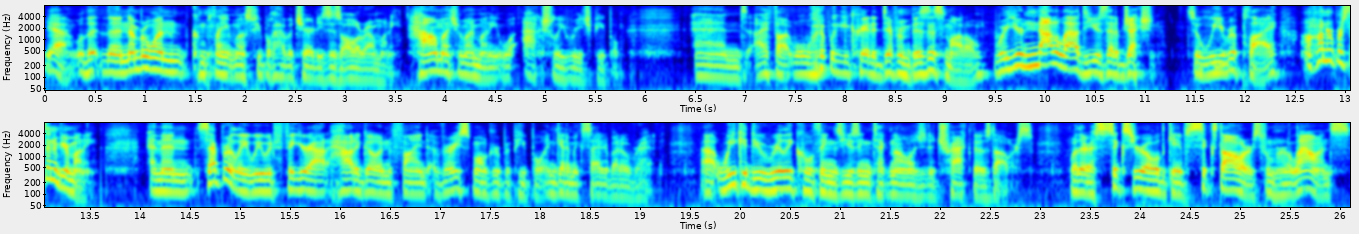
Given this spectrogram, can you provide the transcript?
yeah, well, the, the number one complaint most people have with charities is all around money. How much of my money will actually reach people? And I thought, well, what if we could create a different business model where you're not allowed to use that objection? So we mm-hmm. reply 100% of your money. And then separately, we would figure out how to go and find a very small group of people and get them excited about overhead. Uh, we could do really cool things using technology to track those dollars. Whether a six year old gave $6 from her allowance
